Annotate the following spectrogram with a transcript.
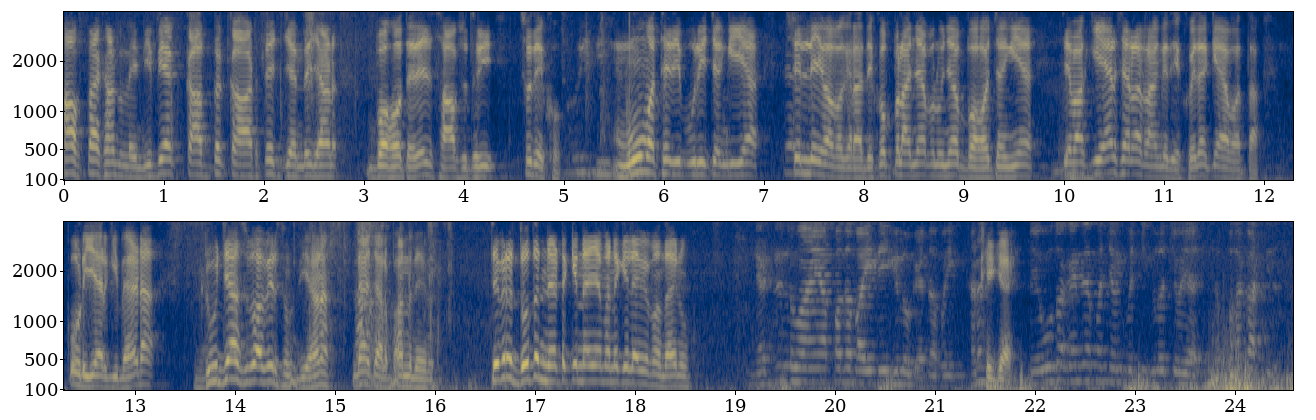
ਹਫਤਾ ਖੰਡ ਲੈਂਦੀ ਪਈ ਆ ਕੱਦ ਕਾਠ ਤੇ ਜਿੰਦ ਜਾਨ ਬਹੁਤ ਇਹਦੇ ਸਾਫ਼ ਸੁਥਰੀ। ਸੋ ਦੇਖੋ ਪੂਰੀ ਸੀ ਮੂੰਹ ਮੱਥੇ ਦੀ ਪੂਰੀ ਚੰਗੀ ਆ ਤੇ ਲੇਵਾ ਵਗੈਰਾ ਦੇਖੋ ਪਲਾਈਆਂ ਪਲੂਈਆਂ ਬਹੁਤ ਚੰਗੀਆਂ। ਤੇ ਬਾਕੀ ਐਰ ਸ਼ਹਿਰ ਵਾਲਾ ਰੰਗ ਦੇਖੋ ਇਹਦਾ ਕਿਆ ਬਾਤਾਂ। ਘੋੜੀ ਵਰਗੀ ਬਹਿੜਾ ਦੂਜਾ ਸੂਆ ਵੀਰ ਸੁਣਦੀ ਆ ਹਨਾ? ਲੈ ਚੱਲ ਬੰਨ ਦੇ ਇਹਨੂੰ। ਤੇ ਵੀਰ ਦੁੱਧ ਨੈਟ ਕਿੰਨਾ ਜਿਹਾ ਮੰਨ ਕੇ ਲੈਵੇ ਬੰਦਾ ਇਹਨੂੰ? ਨੈਟ ਲਵਾਏ ਆਪਾਂ ਤਾਂ 22 23 ਕਿਲੋ ਕਹਿਤਾ ਬਈ ਹੈਨਾ? ਠੀਕ ਹੈ। ਤੇ ਉਹ ਤਾਂ ਕਹਿੰਦੇ ਆਪਾਂ 24 25 ਕਿਲੋ ਚੋਇਆ ਆਪਾਂ ਤਾਂ ਘੱਟ ਹੀ ਦੱਸਿਆ।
